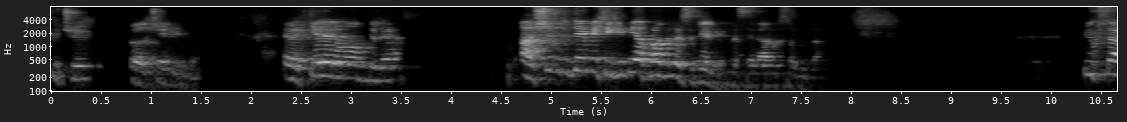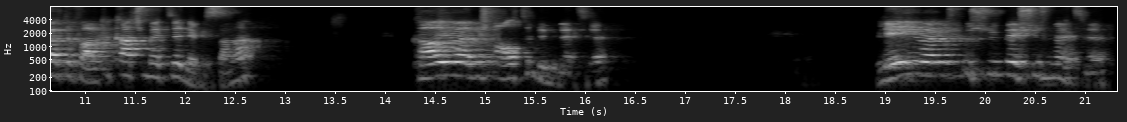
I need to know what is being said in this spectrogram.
Küçük ölçeğiydi. Evet gelelim 11'e. Ha, şimdi deminki gibi yapabilirsin Elif mesela bu soruda. Yükselti farkı kaç metre demiş sana? K'yı vermiş 6000 metre. L'yi vermiş 3500 metre.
